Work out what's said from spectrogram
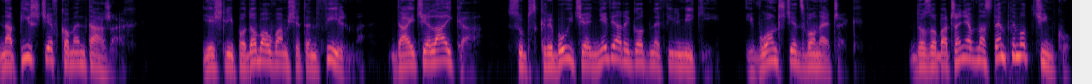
Napiszcie w komentarzach. Jeśli podobał Wam się ten film, dajcie lajka, subskrybujcie niewiarygodne filmiki i włączcie dzwoneczek. Do zobaczenia w następnym odcinku.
